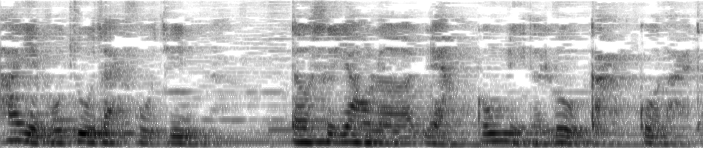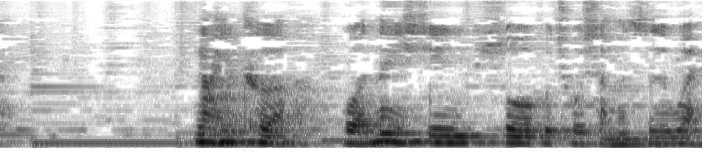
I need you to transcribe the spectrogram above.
他也不住在附近，都是要了两公里的路赶过来的。那一刻，我内心说不出什么滋味，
